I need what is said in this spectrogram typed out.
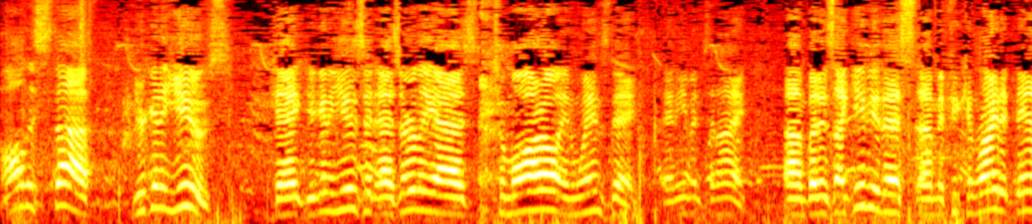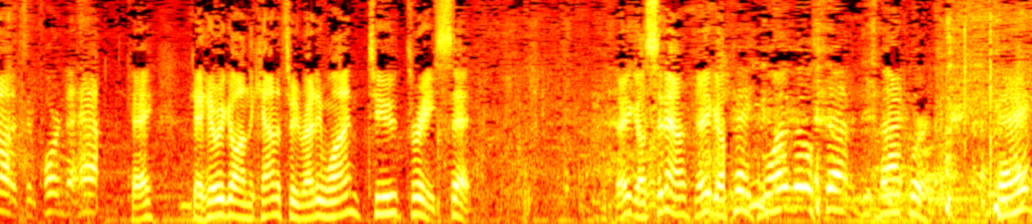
All this stuff you're going to use. Okay, you're going to use it as early as tomorrow and Wednesday, and even tonight. Um, but as I give you this, um, if you can write it down, it's important to have. Okay. Okay. Here we go on the count of three. Ready? One, two, three. Sit. There you go. Sit down. There you go. Take one little step backwards. Okay.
